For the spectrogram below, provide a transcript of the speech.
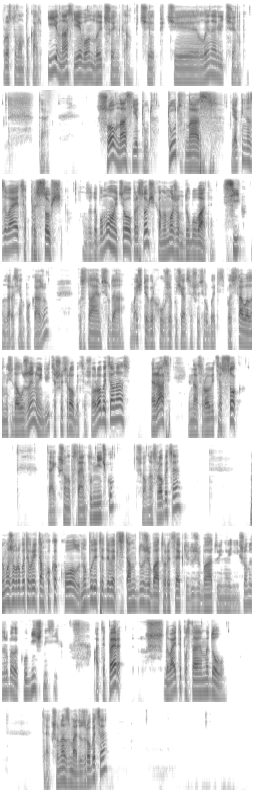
Просто вам покажу. І в нас є вон личинка. Пчелина лічинка. Так. Що в нас є тут? Тут в нас, як він називається, пресовщик. За допомогою цього пресовщика ми можемо добувати сік. Зараз я вам покажу. Поставимо сюди. Бачите, вверху вже почався щось робитись. Поставили ми сюди ужину і дивіться, щось робиться. Що робиться у нас? Раз. І в нас робиться сок. Так, якщо ми поставимо клубничку, що в нас робиться? Ми можемо робити вроді там Кока-Колу. Ну, будете дивитися, там дуже багато рецептів, дуже багато інгредієнтів. Що ми зробили? Клубнічний сік. А тепер давайте поставимо медову. Так, що в нас з меду зробиться?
